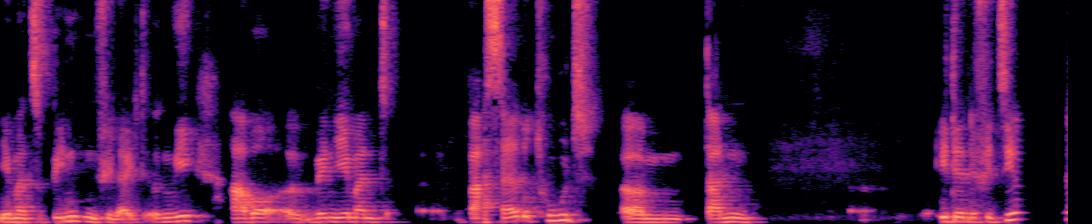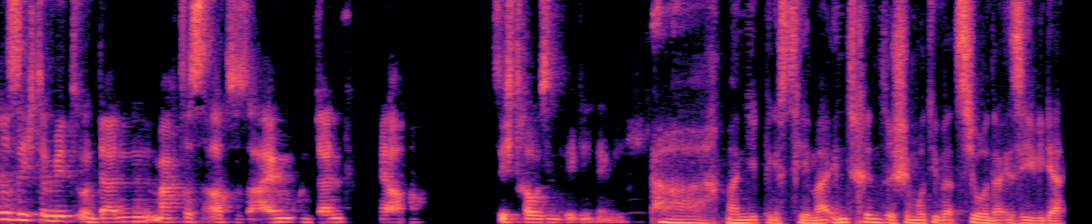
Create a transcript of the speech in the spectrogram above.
jemand zu binden vielleicht irgendwie. Aber äh, wenn jemand was selber tut, ähm, dann identifiziert er sich damit und dann macht das auch zu seinem und dann ja sich draus entwickeln, denke ich. Ach, mein Lieblingsthema, intrinsische Motivation, da ist sie wieder.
